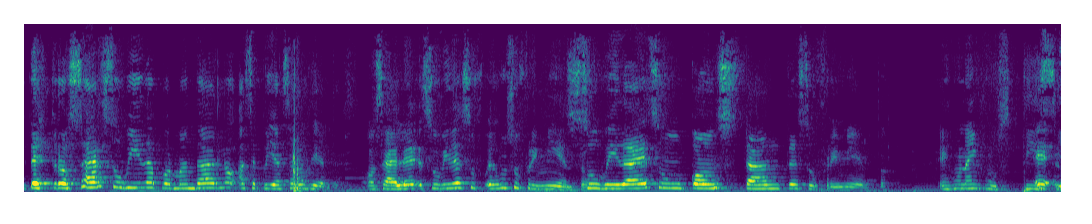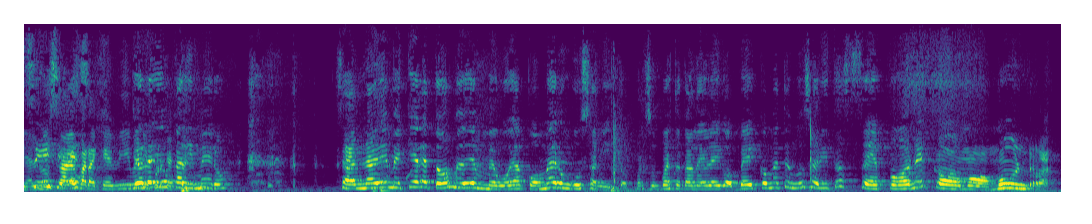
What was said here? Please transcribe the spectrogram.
destrozar su vida por mandarlo a cepillarse los dientes? O sea, su vida es, un sufrimiento. Su vida es un constante sufrimiento. Es una injusticia, eh, no sabe para qué vive. Yo le digo calimero. O sea, nadie me quiere, todos me dicen, me voy a comer un gusanito. Por supuesto, cuando yo le digo, ve y comete un gusanito, se pone como munra.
